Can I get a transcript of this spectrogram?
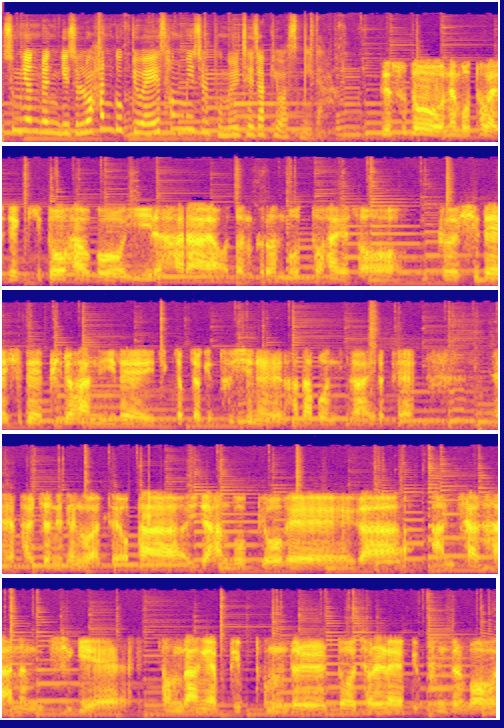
숙련된 기술로 한국 교회의 성미술품을 제작해 왔습니다. 이제 수도원의 모토가 이제 기도하고 일하라 어떤 그런 모토 하에서 그 시대 시대에 필요한 일에 직접적인 투신을 하다 보니까 이렇게 예, 발전이 된 것 같아요. 다 이제 한국 교회가 안착하는 시기에 성당의 비품들 또 전래 비품들 뭐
